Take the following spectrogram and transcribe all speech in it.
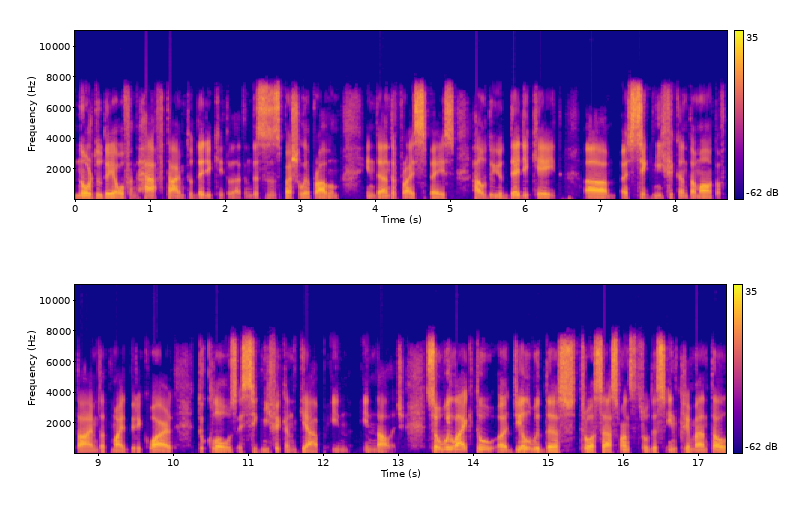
nor do they often have time to dedicate to that. And this is especially a problem in the enterprise space. How do you dedicate um, a significant amount of time that might be required to close a significant gap in in knowledge. So we like to uh, deal with this through assessments, through this incremental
